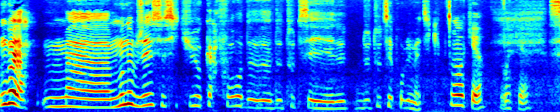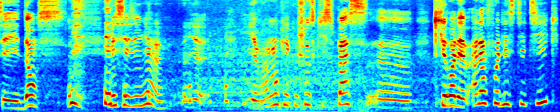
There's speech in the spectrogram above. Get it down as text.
Donc voilà, mon objet se situe au carrefour de, toutes, ces, de, toutes ces problématiques. Ok, ok. C'est dense, mais c'est génial. Il y, a, vraiment quelque chose qui se passe euh, qui relève à la fois de l'esthétique,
